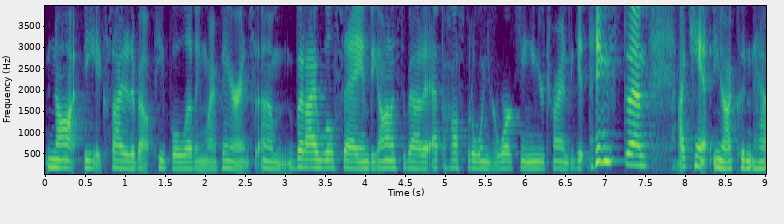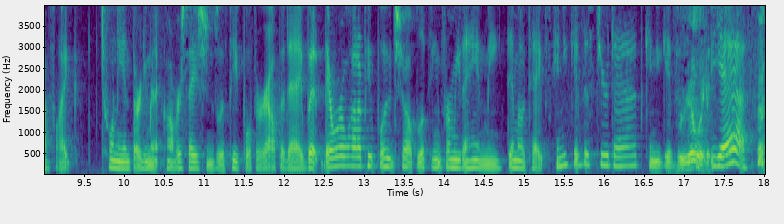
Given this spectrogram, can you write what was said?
not be excited about people loving my parents. Um, but I will say and be honest about it at the hospital when you're working and you're trying to get things done, I can't, you know, I couldn't have like 20 and 30 minute conversations with people throughout the day. But there were a lot of people who'd show up looking for me to hand me demo tapes. Can you give this to your dad? Can you give this Really? to Yes.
